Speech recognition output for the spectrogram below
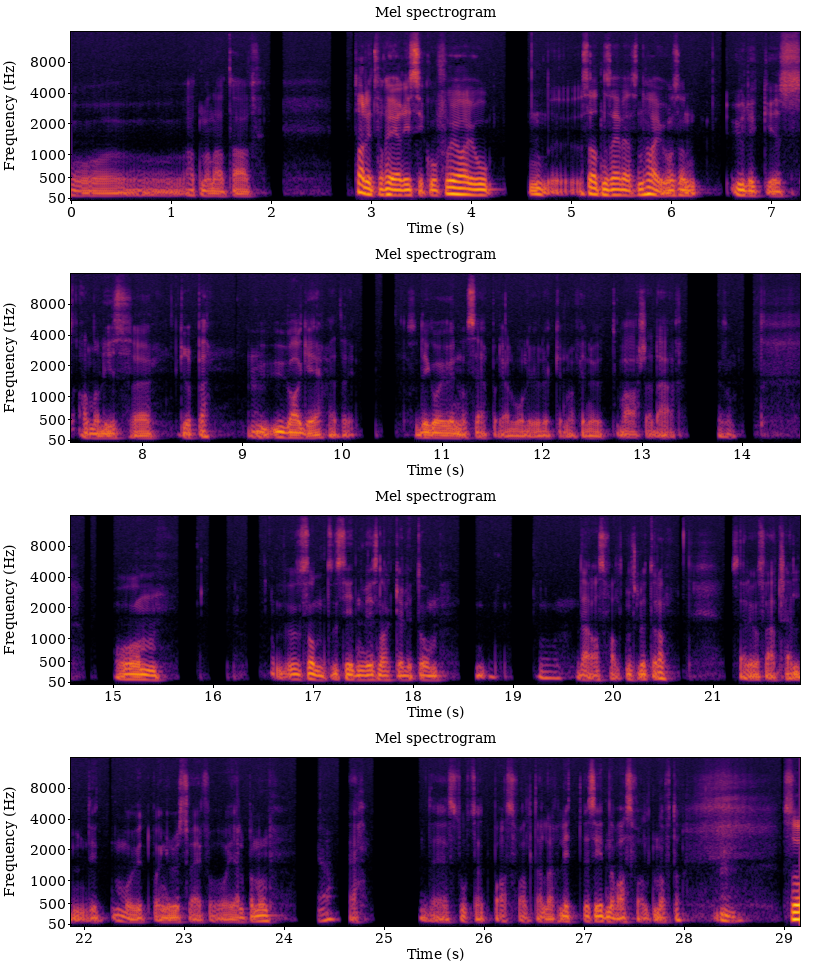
og at man da tar, tar litt for høy risiko. For vi har jo Statens vegvesen har jo en sånn ulykkesanalysegruppe. Mm. UAG heter de. Så de går jo inn og ser på de alvorlige ulykkene og finner ut hva skjedde her. Liksom. Og sånn siden vi snakker litt om der asfalten slutter, da, så er det jo svært sjelden de må ut på en grusvei for å hjelpe noen. Ja. Det er stort sett på asfalt, eller litt ved siden av asfalten ofte. Mm. Så,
